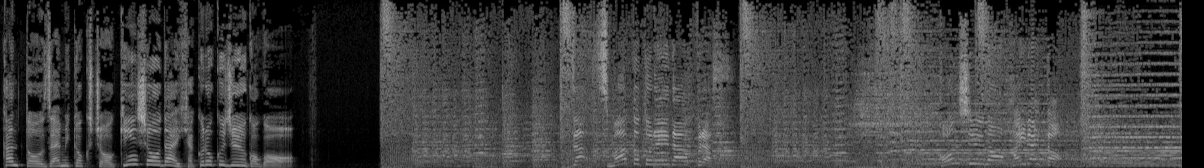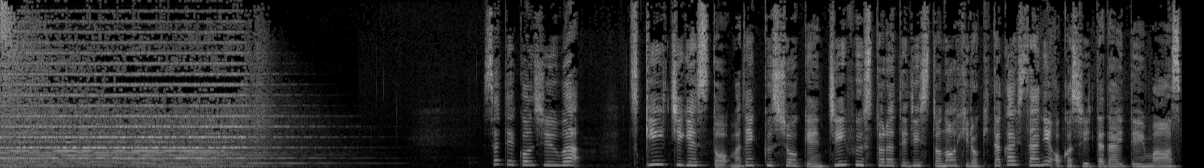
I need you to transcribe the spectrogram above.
関東財務局長金賞第165号ザ・スマートトレーダープラス今週のハイライトさて今週は月1ゲスト、マネックス証券チーフストラテジストの広木隆さんにお越しいただいています。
